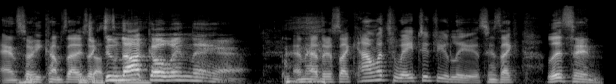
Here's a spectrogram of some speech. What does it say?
And so he comes out, he's like, do not go in there. And Heather's like, how much weight did you lose? And he's like, listen,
